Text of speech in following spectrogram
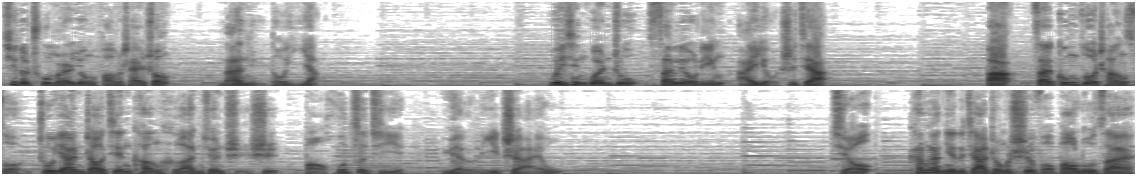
记得出门用防晒霜，男女都一样。微信关注三六零癌友之家。八，在工作场所注意按照健康和安全指示，保护自己，远离致癌物。九，看看你的家中是否暴露在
